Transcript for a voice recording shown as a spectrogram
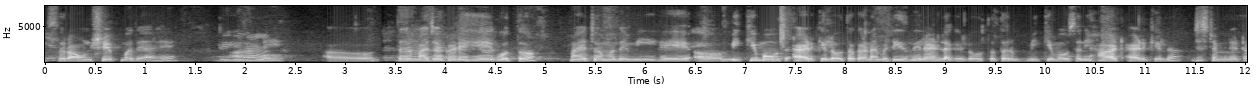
असं राऊंड शेपमध्ये आहे. आणि तर माझ्याकडे हे एक होतं. मग ह्याच्यामध्ये मी हे मिकी माऊस ॲड केलं होतं. कारण आम्ही डिझनीलँडला गेलो होतो. तर मिकी माऊस आणि हार्ट ॲड केलं. जस्ट अ मिनिट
